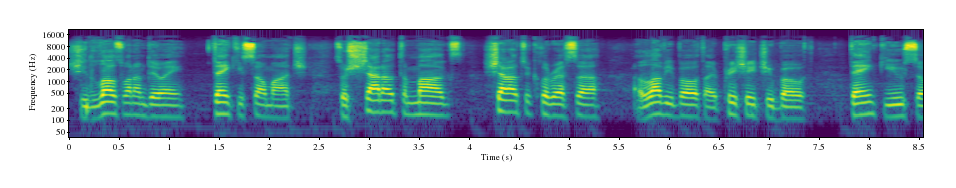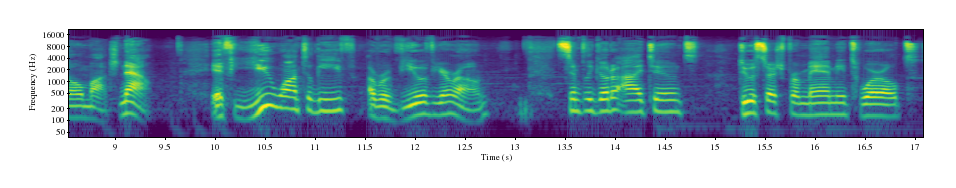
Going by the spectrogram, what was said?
She loves what I'm doing. Thank you so much. So shout out to Mugs. Shout out to Clarissa. I love you both. I appreciate you both. Thank you so much. Now, if you want to leave a review of your own, simply go to iTunes, do a search for Man Meets World,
